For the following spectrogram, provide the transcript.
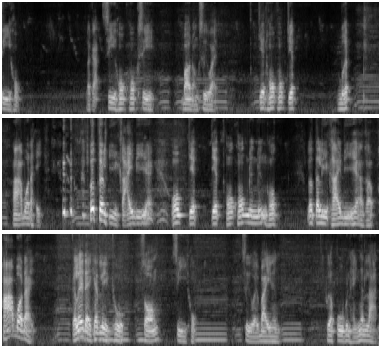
สี่หกแล้วก็สี่หกหกสี่เบาหนองซื้อไว้เจ็ดหกหกเจ็ด เบิด หาบ่ได้ลอตเตอรี่ขายดีหกเจ็ดเจ็ดหกหกหนึ่งหนึ่งหกลอตเตอรี่ขายดีฮะครับหาบ่ได้ก็เลยได้แค่เลขถูกสองสี่หกซื้อไว้ใบหนึ่งเพื่อปูเป็นให้เงินล้าน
